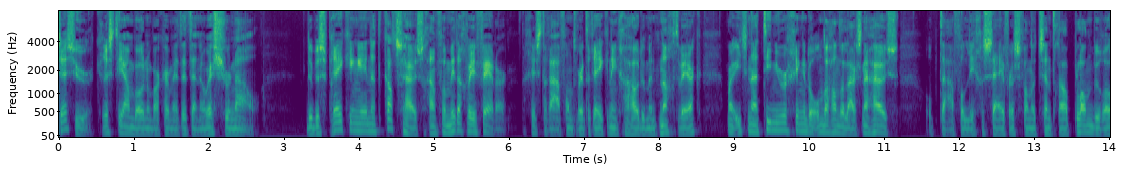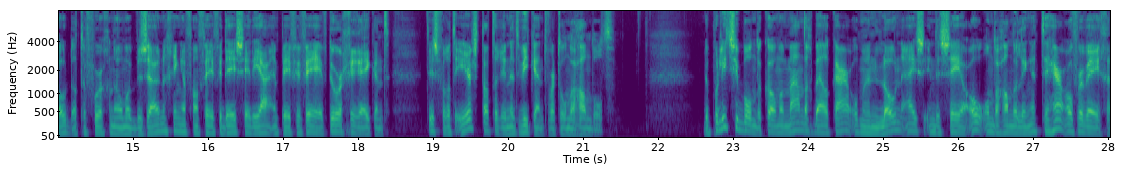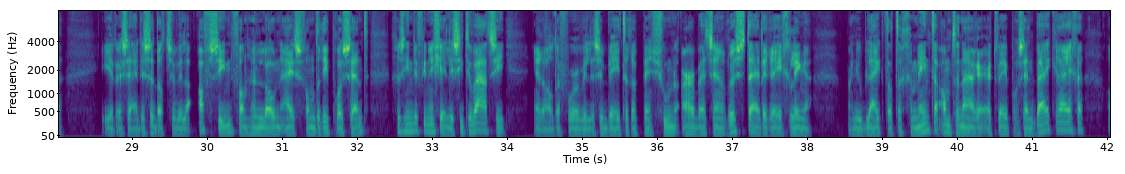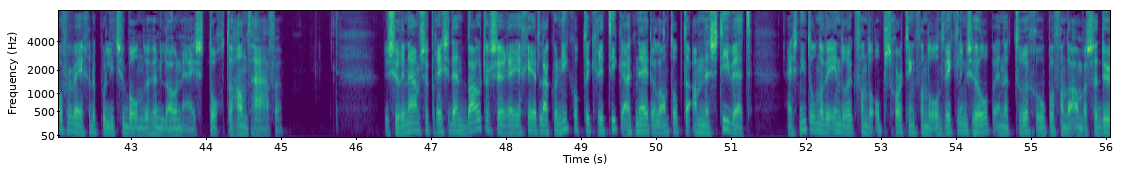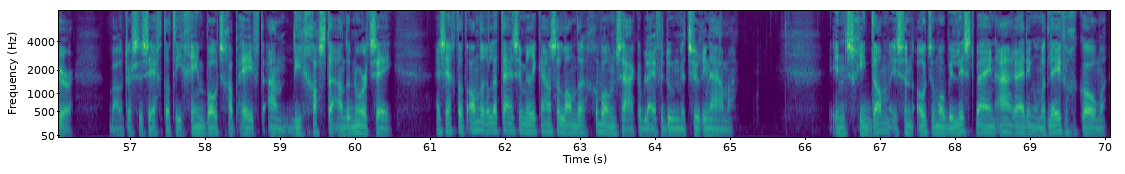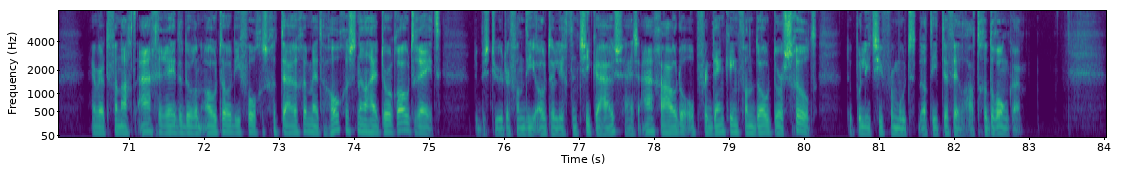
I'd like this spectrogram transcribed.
Zes uur, Christian Bonenbakker met het NOS Journaal. De besprekingen in het Katshuis gaan vanmiddag weer verder. Gisteravond werd rekening gehouden met nachtwerk... maar iets na tien uur gingen de onderhandelaars naar huis. Op tafel liggen cijfers van het Centraal Planbureau... dat de voorgenomen bezuinigingen van VVD, CDA en PVV heeft doorgerekend. Het is voor het eerst dat er in het weekend wordt onderhandeld. De politiebonden komen maandag bij elkaar om hun looneis in de CAO-onderhandelingen te heroverwegen... Eerder zeiden ze dat ze willen afzien van hun looneis van 3% gezien de financiële situatie. In ruil daarvoor willen ze betere pensioen-, arbeids- en rusttijdenregelingen. Maar nu blijkt dat de gemeenteambtenaren er 2% bij krijgen... overwegen de politiebonden hun looneis toch te handhaven. De Surinaamse president Bouterse reageert laconiek op de kritiek uit Nederland op de amnestiewet. Hij is niet onder de indruk van de opschorting van de ontwikkelingshulp en het terugroepen van de ambassadeur. Bouterse zegt dat hij geen boodschap heeft aan die gasten aan de Noordzee. Hij zegt dat andere Latijns-Amerikaanse landen gewoon zaken blijven doen met Suriname. In Schiedam is een automobilist bij een aanrijding om het leven gekomen. Hij werd vannacht aangereden door een auto die volgens getuigen met hoge snelheid door rood reed. De bestuurder van die auto ligt in het ziekenhuis. Hij is aangehouden op verdenking van dood door schuld. De politie vermoedt dat hij te veel had gedronken.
